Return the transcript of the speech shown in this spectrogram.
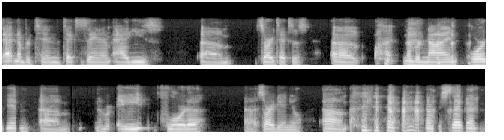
at number ten, the Texas A&M Aggies. Um, sorry, Texas. Uh, number nine, Oregon. Um, number eight, Florida. Uh, sorry, Daniel. Um, number seven,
